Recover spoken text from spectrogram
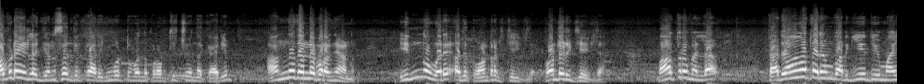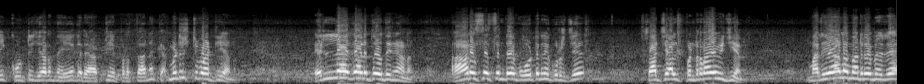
അവിടെയുള്ള ജനസംഘക്കാർ ഇങ്ങോട്ടും വന്ന് പ്രവർത്തിച്ചു എന്ന കാര്യം അന്ന് തന്നെ പറഞ്ഞാണ്. ഇന്നു വരെ അത് കോൺട്രാക്ട് ചെയ്തില്ല കോൺട്രാക്ട് ചെയ്തില്ല. മാത്രമല്ല തരാതരം വർഗീയതയുമായി കൂട്ടുചേർന്ന ഏക രാഷ്ട്രീയ പ്രസ്ഥാനം കമ്മ്യൂണിസ്റ്റ് പാർട്ടിയാണ്. എല്ലാ കാലത്തും അതിനാണ്. ആർ എസ് എസിന്റെ വോട്ടിനെ കുറിച്ച് സാക്ഷാൽ പിണറായി വിജയൻ മലയാള മനോരമയിലെ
